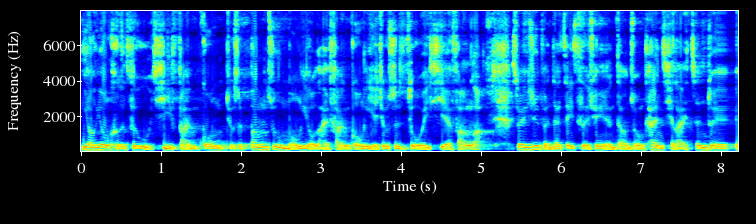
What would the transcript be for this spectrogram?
要用核子武器反攻，就是帮助盟友来反攻，也就是作为协防了。所以日本在这次的宣言当中，看起来针对。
